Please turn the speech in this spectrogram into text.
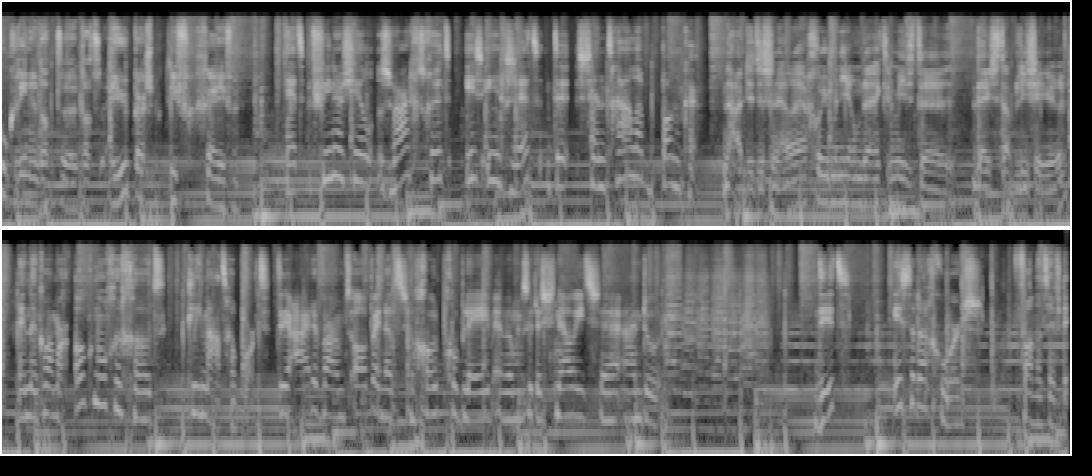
Oekraïne dat, uh, dat EU-perspectief gegeven. Het financieel zwaargeschut is ingezet, de centrale banken. Nou, dit is een heel erg goede manier om de economie te destabiliseren. En dan kwam er ook nog een groot klimaatrapport. De aarde warmt op en dat is een groot probleem en we moeten er snel iets uh, aan doen. Dit is de dagkoers van het FD.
